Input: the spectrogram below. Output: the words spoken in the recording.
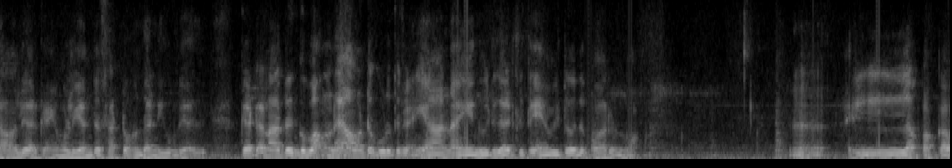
ஜாலியாக இருக்கேன் இவங்களுக்கு எந்த சட்டமும் தண்டிக்க முடியாது. கேட்டால் நான் அது இங்கே வாங்கினேன். அவன்கிட்ட கொடுத்துட்டேன். ஏன் நான் எங்கள் வீட்டுக்கு எடுத்துக்கிட்டு என் வீட்டை வந்து பாருன்னுவான். எல்லாம் பக்கா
